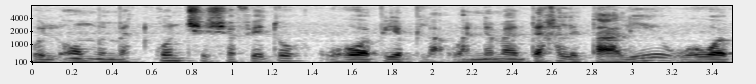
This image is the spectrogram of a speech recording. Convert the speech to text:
والأم ما تكونش شافته وهو بيبلع وإنما دخلت عليه وهو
